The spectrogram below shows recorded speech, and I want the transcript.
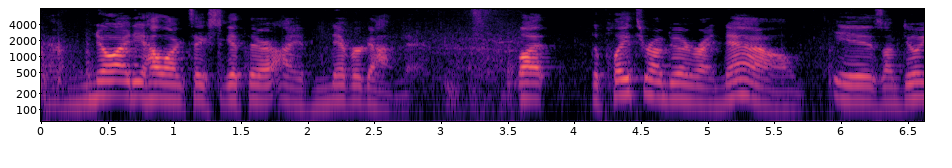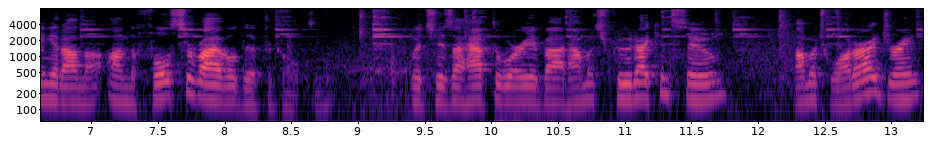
have no idea how long it takes to get there. I have never gotten there. But the playthrough I'm doing right now is I'm doing it on the on the full survival difficulty, which is I have to worry about how much food I consume, how much water I drink,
